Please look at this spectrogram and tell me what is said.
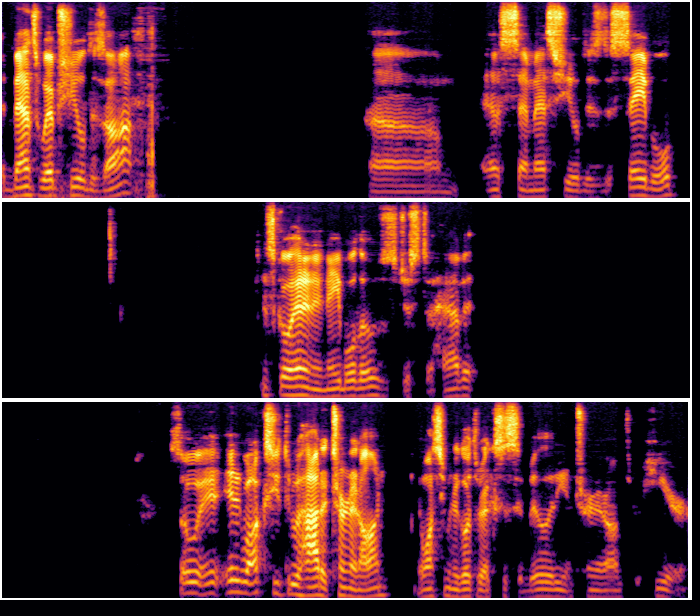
Advanced Web Shield is off um, SMS shield is disabled. Let's go ahead and enable those just to have it. So it, it walks you through how to turn it on. It wants you to go through accessibility and turn it on through here.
